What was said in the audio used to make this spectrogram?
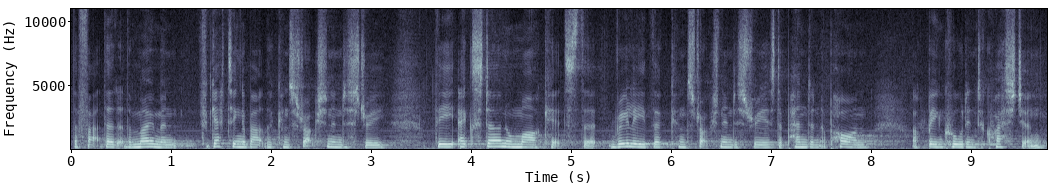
the fact that at the moment, forgetting about the construction industry, the external markets that really the construction industry is dependent upon are being called into question.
